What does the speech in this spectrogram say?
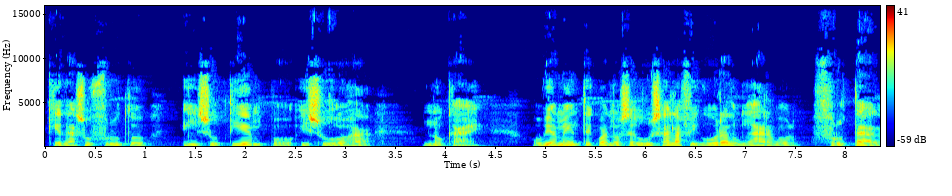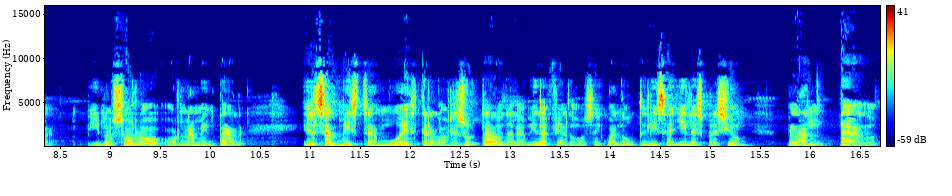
que da su fruto en su tiempo y su hoja no cae. Obviamente cuando se usa la figura de un árbol frutal y no solo ornamental, el salmista muestra los resultados de la vida fiadosa y cuando utiliza allí la expresión plantado,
